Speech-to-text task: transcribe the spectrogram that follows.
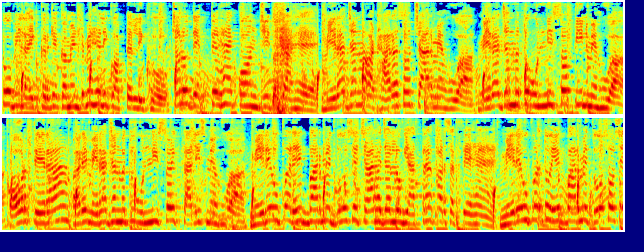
तो भी लाइक करके कमेंट में हेलीकॉप्टर लिखो। चलो देखते हैं कौन जीतता है। मेरा जन्म 1804 में हुआ। मेरा जन्म तो 1903 में हुआ। और तेरा? अरे मेरा जन्म तो 1941 में हुआ। मेरे ऊपर एक बार में दो से चार हज़ार लोग यात्रा कर सकते हैं। मेरे ऊपर तो एक बार में 200 से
